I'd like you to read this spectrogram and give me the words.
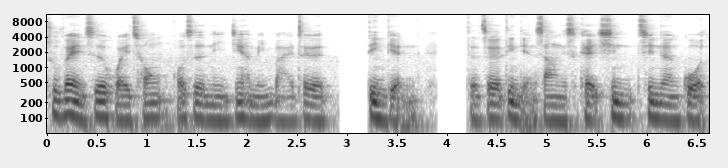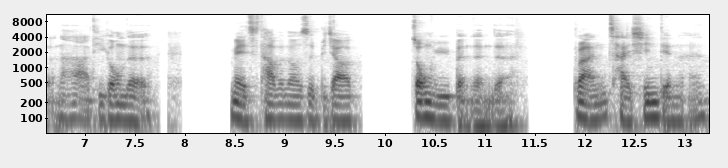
除非你是回冲，或是你已经很明白这个定点。的这个定点上，你是可以信信任过的。那他提供的妹子，他们都是比较忠于本人的，不然踩新点呢，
